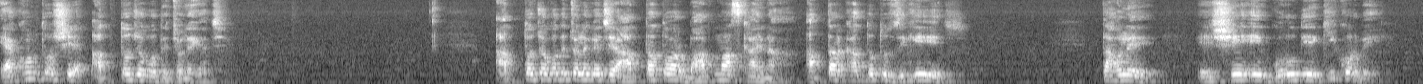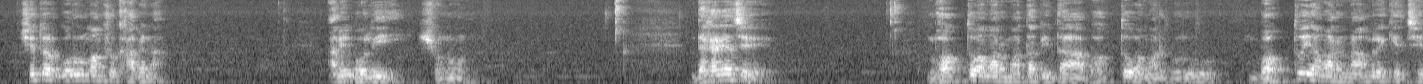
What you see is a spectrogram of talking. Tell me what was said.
এখন তো সে আত্মজগতে চলে গেছে। আত্মজগতে চলে গেছে, আত্মা তো আর ভাত, মাছ খায় না। আত্মার খাদ্য তো জিকির। তাহলে সে এই গরু দিয়ে কি করবে? সে তো আর গরুর মাংস খাবে না। আমি বলি, শুনুন দেখা গেছে? ভক্ত আমার মাতা পিতা ভক্ত আমার গুরু, ভক্তই আমার নাম রেখেছে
